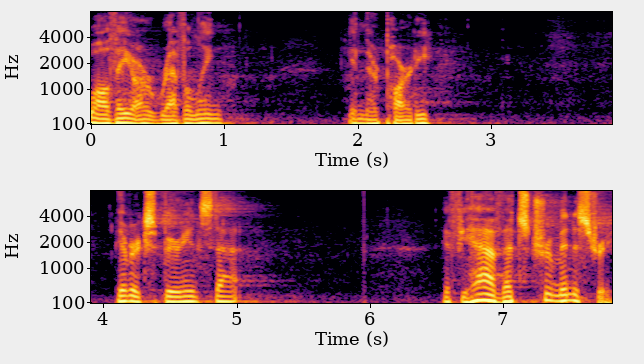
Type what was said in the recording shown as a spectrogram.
while they are reveling in their party? You ever experienced that? If you have, that's true ministry.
